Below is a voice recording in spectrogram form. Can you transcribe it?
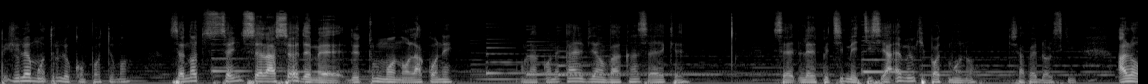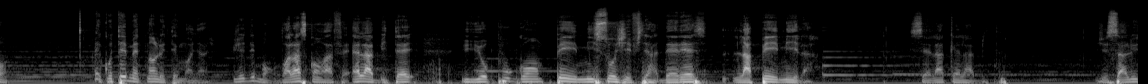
Puis je lui ai montré le comportement. C'est notre, c'est la sœur de, tout le monde, on la connaît. On la connaît. Quand elle vient en vacances, c'est avec. C'est les petits métis. Il y a un même qui porte mon nom, qui s'appelle Dolski. Alors, écoutez maintenant le témoignage. J'ai dit, bon, voilà ce qu'on va faire. Elle habitait Yopougon, PMI, Sojefia, derrière la PMI là. C'est là qu'elle habite. Je salue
